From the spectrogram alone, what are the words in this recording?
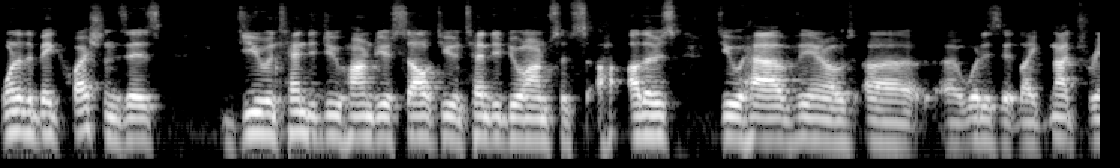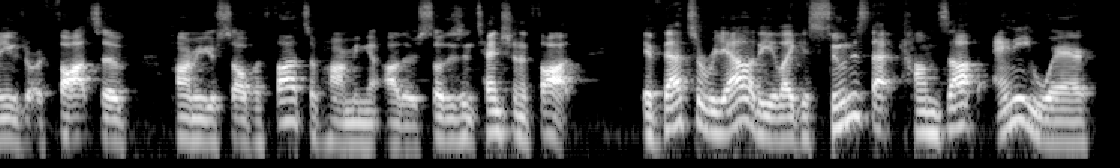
One of the big questions is do you intend to do harm to yourself? Do you intend to do harm to others? Do you have, you know, uh, uh, what is it like, not dreams or thoughts of harming yourself or thoughts of harming others? So there's intention and thought. if that's a reality, like as soon as that comes up anywhere,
